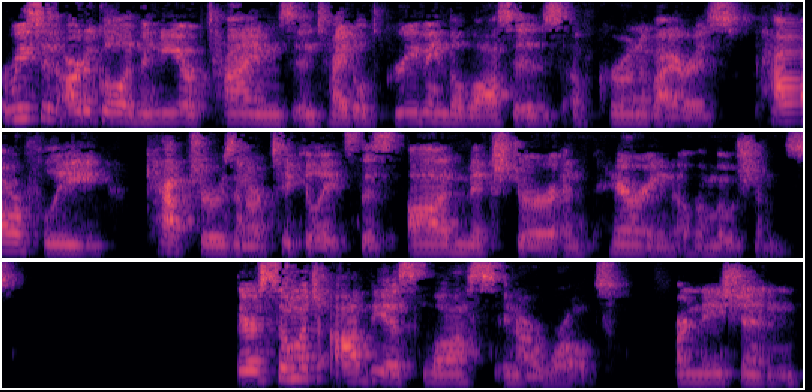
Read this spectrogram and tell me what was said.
A recent article in the New York Times entitled Grieving the Losses of Coronavirus powerfully captures and articulates this odd mixture and pairing of emotions. There is so much obvious loss in our world, our nation,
